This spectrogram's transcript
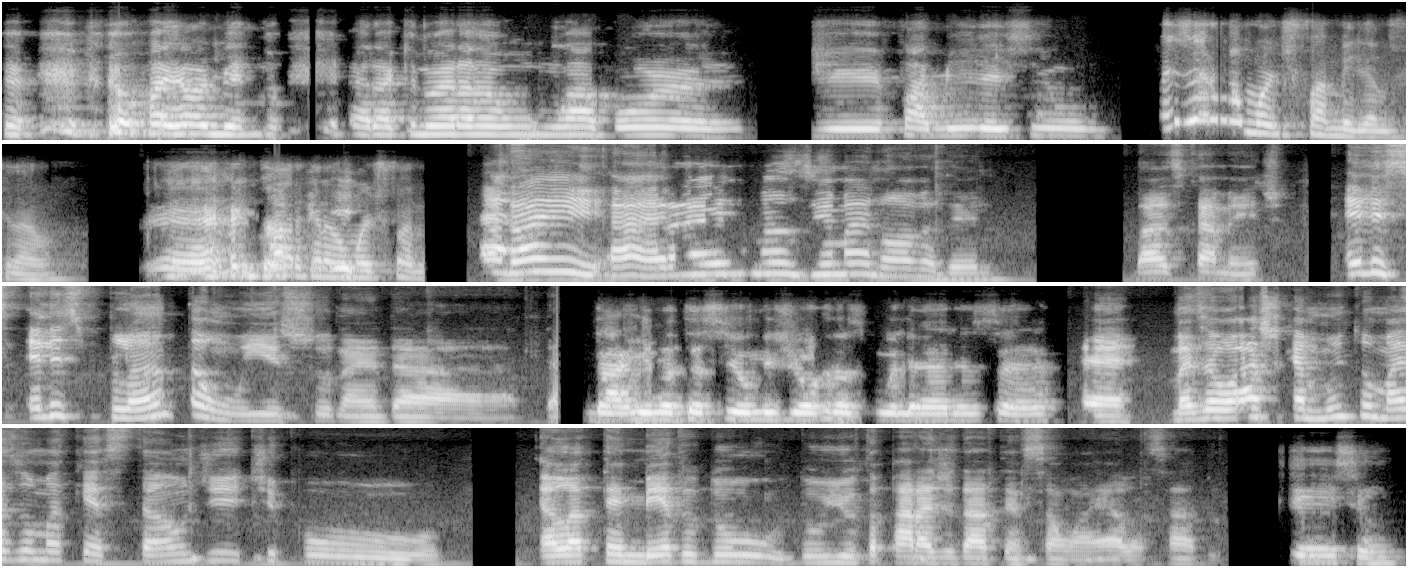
Meu maior medo era que não era um amor de família, e sim um. Mas era um amor de família no final. É, claro que era um amor de família. Era, aí, ah, era a irmãzinha mais nova dele, basicamente. Eles, eles plantam isso, né, da... Da, Rina ter ciúme de outras mulheres, é. É, mas eu acho que é muito mais uma questão de, tipo, ela ter medo do, do Yuta parar de dar atenção a ela, sabe? Sim, sim.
